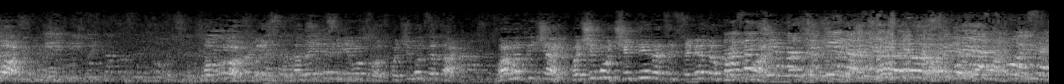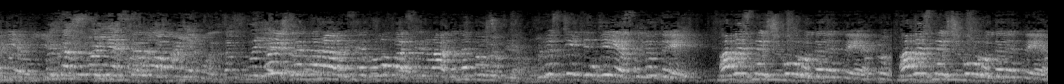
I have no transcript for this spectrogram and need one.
Вопрос. Вопрос. Вы задаете мне вопрос. Почему это так? Вам отвечают. Почему 14 советов Та принимают? зачем нам 14? Ми за своє село приїхали, за Ви своє ж Ви шкуру дерете. А ви з них шкуру дерете.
